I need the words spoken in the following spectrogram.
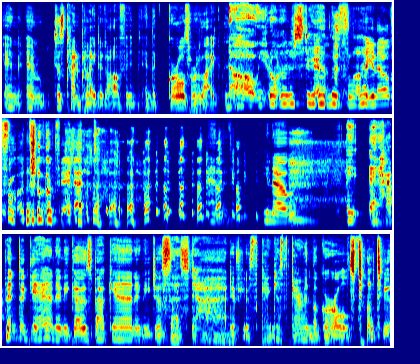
and, and just kind of played it off. And, and the girls were like, No, you don't understand. They're flying out from under the bed. and, you know, it, it happened again. And he goes back in and he just says, Dad, if you're you're scaring the girls, don't do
